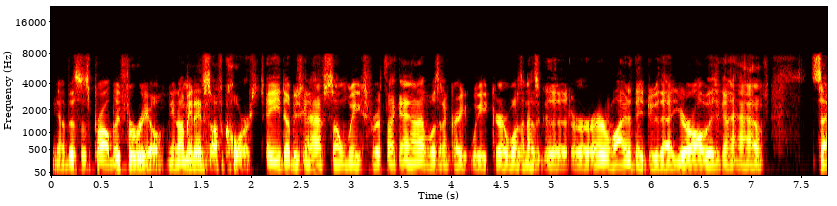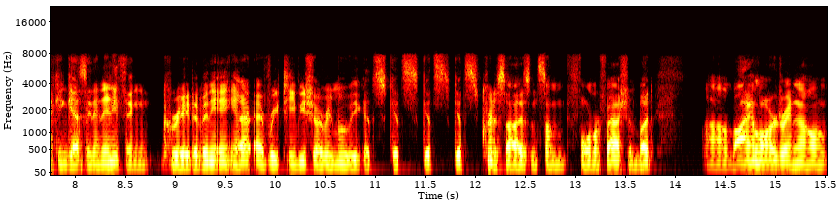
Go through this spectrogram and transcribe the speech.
you know, this is probably for real. You know, I mean, it's, of course, AEW is going to have some weeks where it's like, ah, eh, that wasn't a great week or wasn't as good or, or why did they do that? You're always going to have second guessing in anything creative. Any, every TV show, every movie gets gets gets gets criticized in some form or fashion. But um, by and large, right now,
